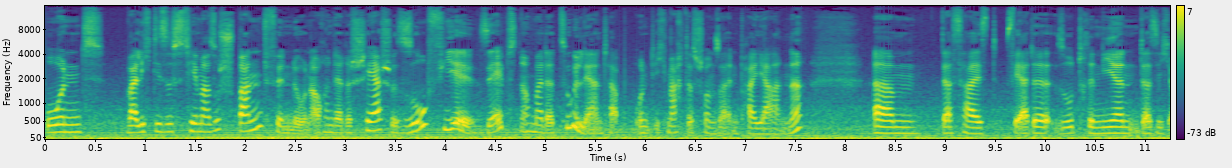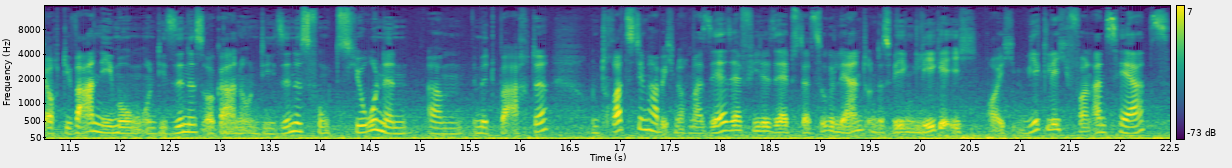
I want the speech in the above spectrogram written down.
Und weil ich dieses Thema so spannend finde und auch in der Recherche so viel selbst nochmal dazugelernt habe, und ich mache das schon seit ein paar Jahren, ne? Ähm, das heißt, Pferde so trainieren, dass ich auch die Wahrnehmung und die Sinnesorgane und die Sinnesfunktionen ähm, mit beachte. Und trotzdem habe ich nochmal sehr, sehr viel selbst dazugelernt und deswegen lege ich euch wirklich von ans Herz,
